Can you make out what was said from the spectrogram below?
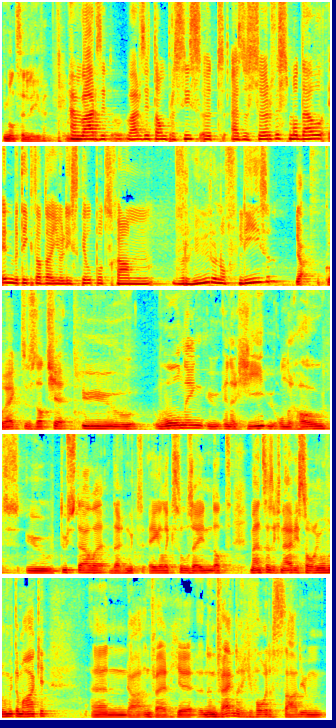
iemand zijn leven. En waar zit, waar zit dan precies het as-a-service model in? Betekent dat dat jullie skillpots gaan verhuren of leasen? Ja, correct. Dus dat je uw woning, uw energie, uw onderhoud, uw toestellen, daar moet eigenlijk zo zijn dat mensen zich nergens zorgen over moeten maken. En een, verge, een verder gevorderd stadium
